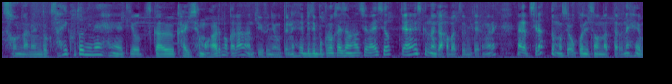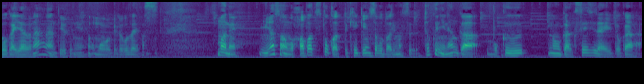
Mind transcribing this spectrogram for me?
そんな面倒くさいことにね、気を使う会社もあるのかななんていうふうに思ってね、別に僕の会社の話じゃないですよ。じゃないですけど、なんか派閥みたいなのがね、なんかちらっともし起こりそうになったらね、僕は嫌だななんていうふうに、思うわけでございます。まあね、皆さんは派閥とかって経験したことあります？特になんか僕の学生時代とか、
